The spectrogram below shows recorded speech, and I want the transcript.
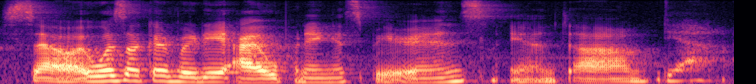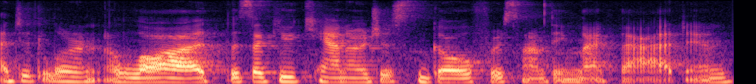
So it was like a really eye-opening experience. And um, yeah i did learn a lot. It's like you cannot just go for something like that and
